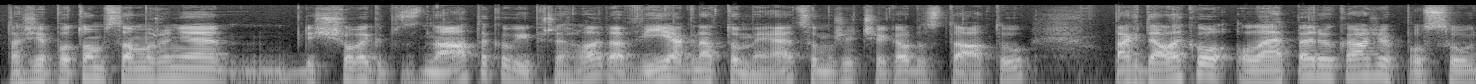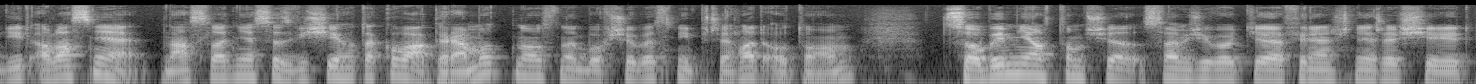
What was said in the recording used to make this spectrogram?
Takže potom samozřejmě, když člověk zná takový přehled a ví, jak na tom je, co může čekat do státu, tak daleko lépe dokáže posoudit a vlastně následně se zvýší jeho taková gramotnost nebo všeobecný přehled o tom, co by měl v tom svém životě finančně řešit,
